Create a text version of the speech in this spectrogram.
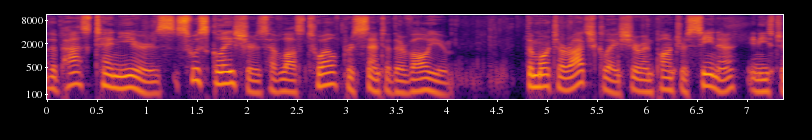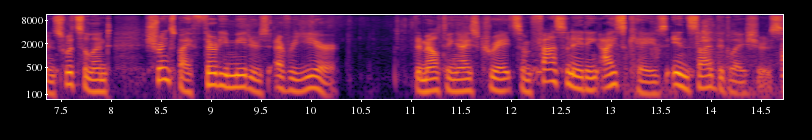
the past 10 years, Swiss glaciers have lost 12% of their volume. The Morteratsch Glacier in Pontresina, in eastern Switzerland, shrinks by 30 meters every year. The melting ice creates some fascinating ice caves inside the glaciers.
